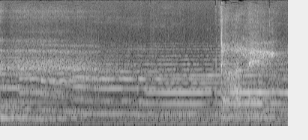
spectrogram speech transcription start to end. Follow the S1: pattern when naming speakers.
S1: Mm. Darling.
